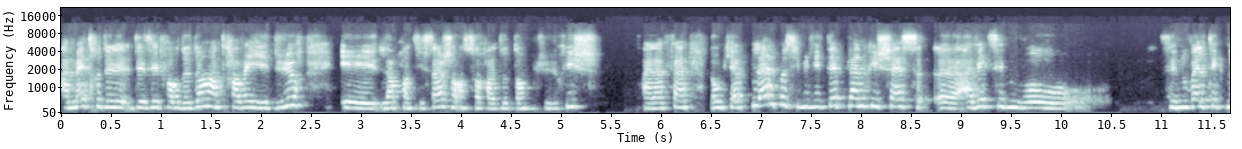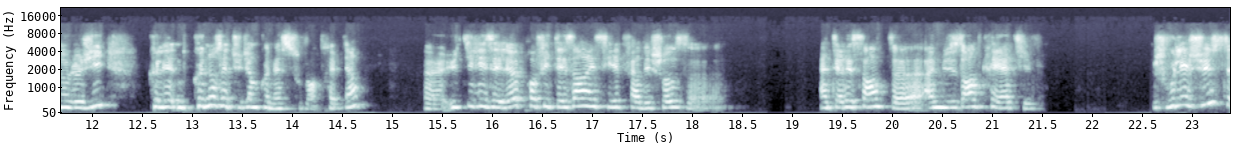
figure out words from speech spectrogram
à mettre des efforts dedans, à travailler dur, et l'apprentissage en sera d'autant plus riche à la fin. Donc, il y a plein de possibilités, plein de richesses euh, avec ces, nouveaux, ces nouvelles technologies que, nos étudiants connaissent souvent très bien. Euh, utilisez-le, profitez-en, essayez de faire des choses intéressantes, amusantes, créatives. Je voulais juste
